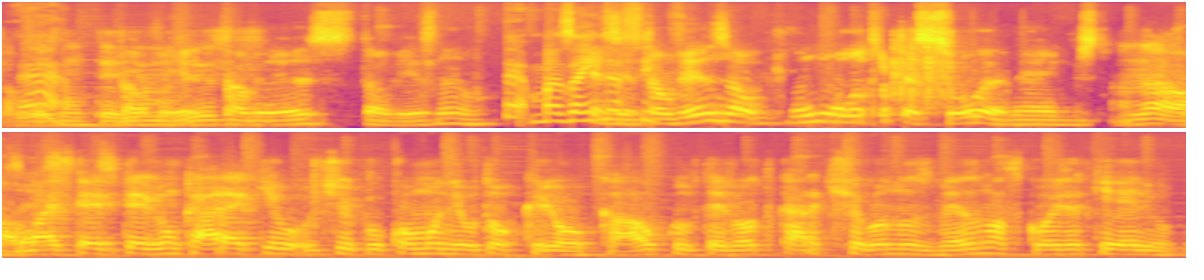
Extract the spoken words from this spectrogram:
talvez É, não teríamos Talvez, isso. talvez, talvez não. É, mas Quer ainda dizer, assim... talvez alguma outra pessoa, né? Não, fizesse- mas teve, teve um cara que, o- tipo, como o Newton criou o cálculo, teve outro cara que chegou nas mesmas coisas que ele.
